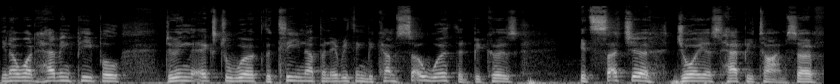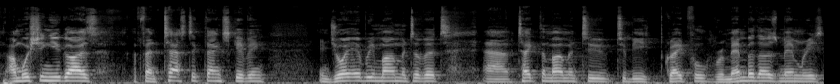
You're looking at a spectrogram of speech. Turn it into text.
you know what having people doing the extra work, the cleanup, and everything becomes so worth it because it's such a joyous, happy time. So I'm wishing you guys a fantastic Thanksgiving. Enjoy every moment of it. Uh, take the moment to, to be grateful. Remember those memories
